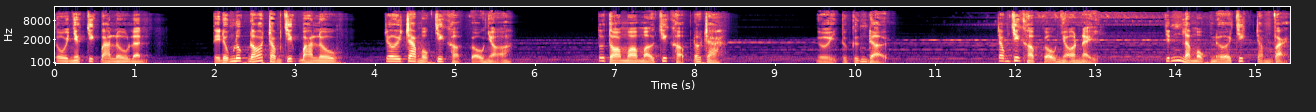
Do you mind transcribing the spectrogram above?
Tôi nhấc chiếc ba lô lên. Thì đúng lúc đó trong chiếc ba lô Rơi ra một chiếc hộp gỗ nhỏ. Tôi tò mò mở chiếc hộp đó ra. Người tôi cứng đờ. Trong chiếc hộp gỗ nhỏ này, Chính là một nửa chiếc trăm vàng.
